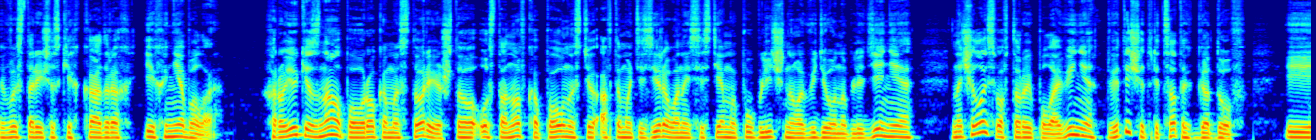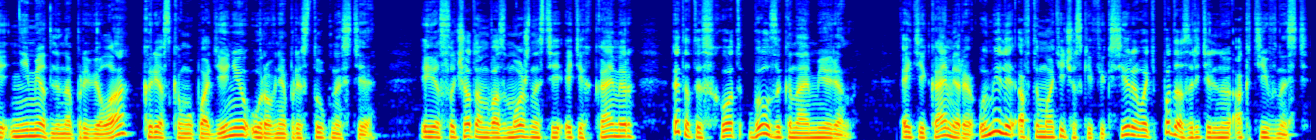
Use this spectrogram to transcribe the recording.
В исторических кадрах их не было. Харуюки знал по урокам истории, что установка полностью автоматизированной системы публичного видеонаблюдения началась во второй половине 2030-х годов и немедленно привела к резкому падению уровня преступности. И с учетом возможностей этих камер, этот исход был закономерен. Эти камеры умели автоматически фиксировать подозрительную активность,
